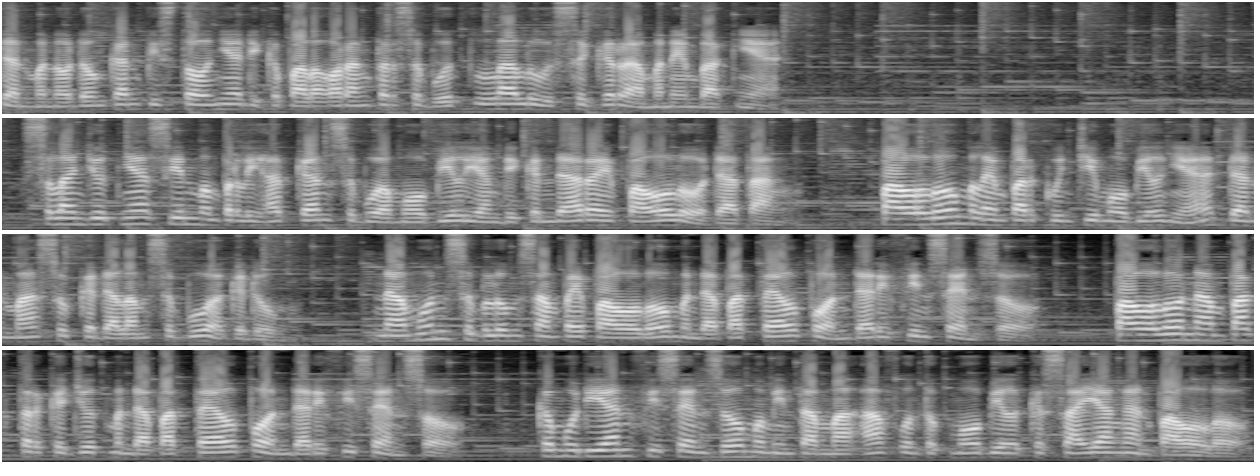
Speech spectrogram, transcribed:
dan menodongkan pistolnya di kepala orang tersebut lalu segera menembaknya. Selanjutnya Sin memperlihatkan sebuah mobil yang dikendarai Paolo datang. Paolo melempar kunci mobilnya dan masuk ke dalam sebuah gedung. Namun sebelum sampai Paolo mendapat telepon dari Vincenzo. Paolo nampak terkejut mendapat telepon dari Vincenzo. Kemudian Vincenzo meminta maaf untuk mobil kesayangan Paolo.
